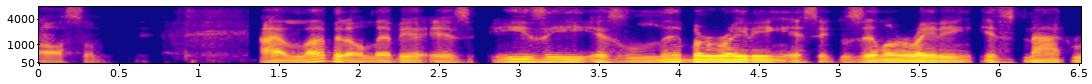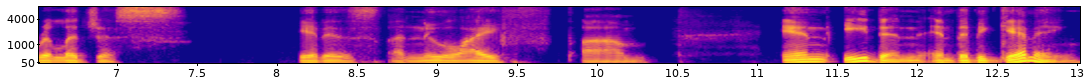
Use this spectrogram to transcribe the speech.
awesome. I love it, Olivia. It's easy, it's liberating, it's exhilarating, it's not religious. It is a new life. Um, in Eden, in the beginning,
